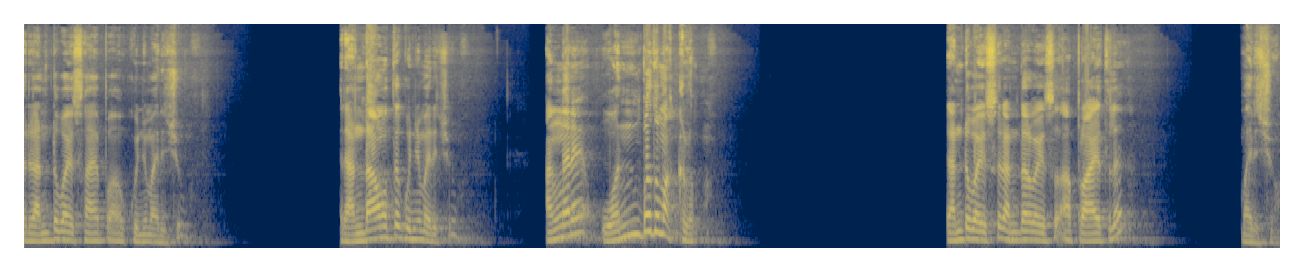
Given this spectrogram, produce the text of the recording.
രണ്ട് വയസ്സായപ്പോൾ കുഞ്ഞ് മരിച്ചു. രണ്ടാമത്തെ കുഞ്ഞ് മരിച്ചു. അങ്ങനെ ഒൻപത് മക്കളും. രണ്ട് വയസ്സ് രണ്ടര വയസ്സ് ആ പ്രായത്തിൽ മരിച്ചു.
